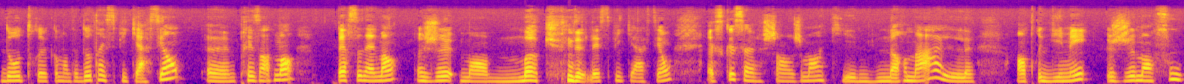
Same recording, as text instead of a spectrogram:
d'autres explications? présentement, personnellement, je m'en moque de l'explication. Est-ce que c'est un changement qui est normal? Entre guillemets, je m'en fous.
